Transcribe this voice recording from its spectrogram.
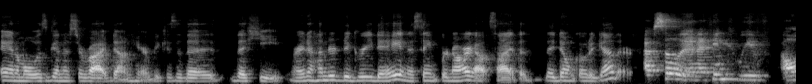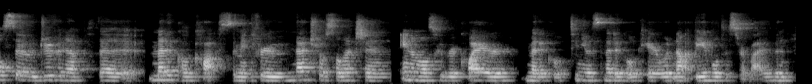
animal was going to survive down here because of the the heat right? A 100 degree day and a st bernard outside that they don't go together. Absolutely and i think we've also driven up the medical costs. I mean through natural selection animals who require medical continuous medical care would not be able to survive. And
